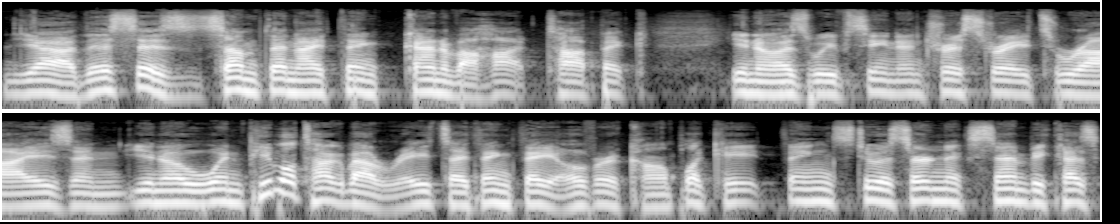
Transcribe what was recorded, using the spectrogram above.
Yeah, this is something I think kind of a hot topic you know, as we've seen interest rates rise. And, you know, when people talk about rates, I think they overcomplicate things to a certain extent because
